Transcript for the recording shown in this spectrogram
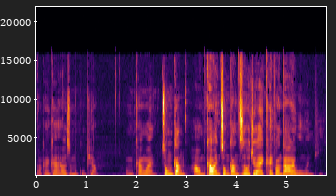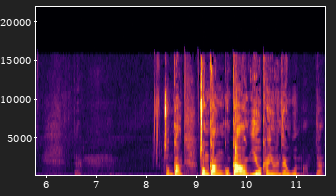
然后看看还有什么股票。我们看完中钢，好，我们看完中钢之后，就来开放大家来问问题。对，中钢，中钢，我刚好也有看有人在问嘛，对啊，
